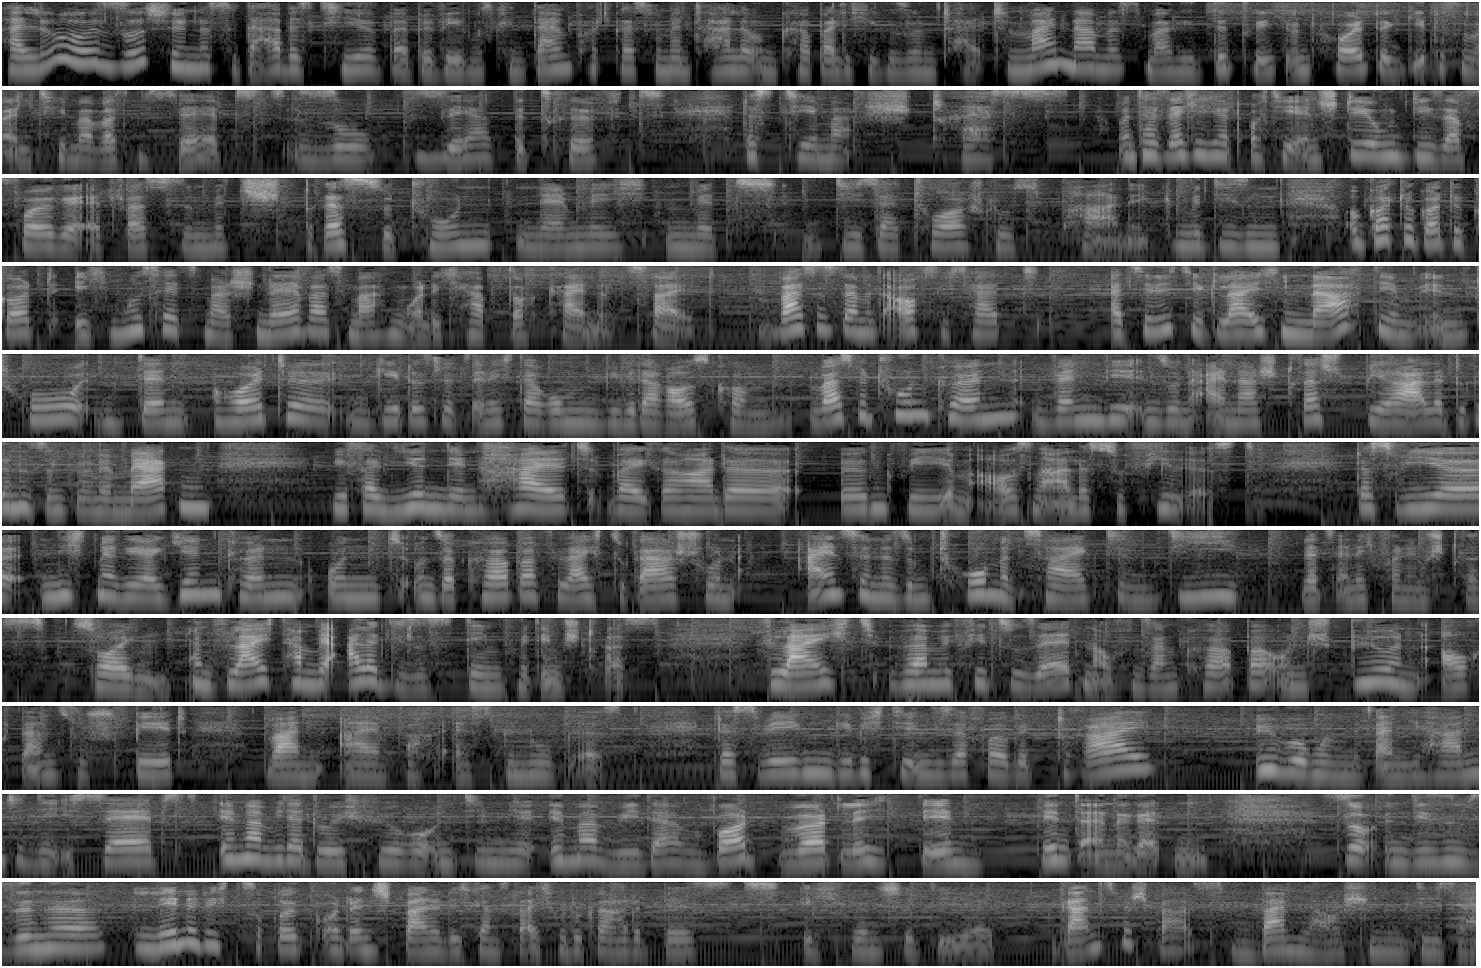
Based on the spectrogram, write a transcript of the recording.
Hallo, so schön, dass du da bist hier bei Bewegungskind, deinem Podcast für mentale und körperliche Gesundheit. Mein Name ist Marie Dittrich und heute geht es um ein Thema, was mich selbst so sehr betrifft. Das Thema Stress. Und tatsächlich hat auch die Entstehung dieser Folge etwas mit Stress zu tun, nämlich mit dieser Torschlusspanik, mit diesem, oh Gott, oh Gott, oh Gott, ich muss jetzt mal schnell was machen und ich habe doch keine Zeit. Was es damit auf sich hat, erzähle ich dir gleich nach dem Intro, denn heute geht es letztendlich darum, wie wir da rauskommen. Was wir tun können, wenn wir in so einer Stressspirale drin sind, wenn wir merken, wir verlieren den Halt, weil gerade irgendwie im Außen alles zu viel ist. Dass wir nicht mehr reagieren können und unser Körper vielleicht sogar schon einzelne Symptome zeigt, die letztendlich von dem Stress zeugen. Und vielleicht haben wir alle dieses Ding mit dem Stress. Vielleicht hören wir viel zu selten auf unseren Körper und spüren auch dann zu spät, wann einfach es genug ist. Deswegen gebe ich dir in dieser Folge drei Übungen mit an die Hand, die ich selbst immer wieder durchführe und die mir immer wieder wortwörtlich den Hintern retten. So, in diesem Sinne, lehne dich zurück und entspanne dich ganz gleich, wo du gerade bist. Ich wünsche dir ganz viel Spaß beim Lauschen dieser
